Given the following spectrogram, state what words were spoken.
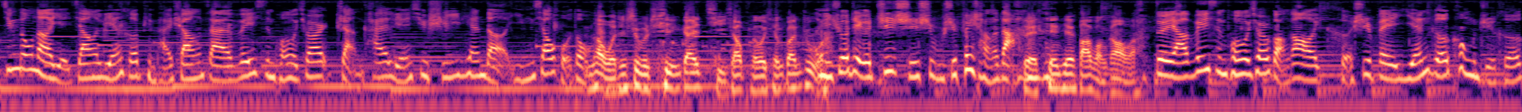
京东呢也将联合品牌商在微信朋友圈展开连续十一天的营销活动。那我这是不是应该取消朋友圈关注啊？你说这个支持是不是非常的大？对，天天发广告啊。对呀，微信朋友圈广告可是被严格控制和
